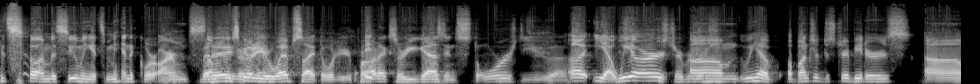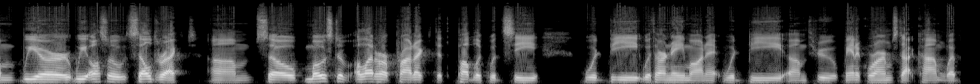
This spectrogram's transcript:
it, so I'm assuming it's Manticore Arms. but they just go to your website to order your products. Are you guys in stores? Do you? Uh, Uh, yeah, we are. Um, we have a bunch of distributors. Um, we are. We also sell direct. Um, so most of a lot of our product that the public would see would be with our name on it would be um, through manticorearms.com web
